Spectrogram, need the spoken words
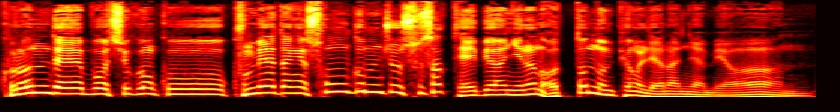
그런데 뭐 지금 그 국민의당의 송금주 수석 대변인은 어떤 논평을 내놨냐면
